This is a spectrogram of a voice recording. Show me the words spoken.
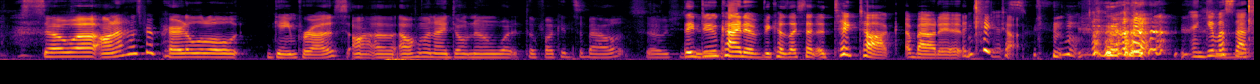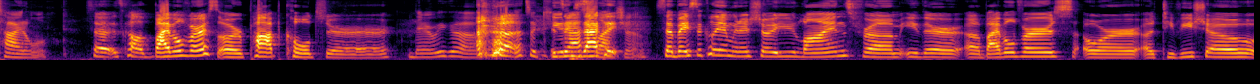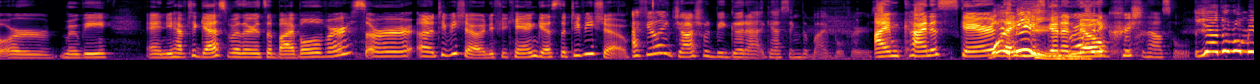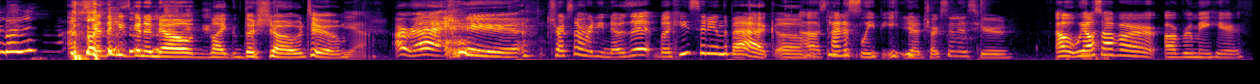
So uh, Anna has prepared a little game for us. Uh, uh, Elham and I don't know what the fuck it's about, so she's They gonna- do kind of because I sent a TikTok about it. a it. TikTok. and give us that title. So it's called Bible verse or pop culture. There we go. That's a It's cute ass exactly- slideshow. So basically, I'm going to show you lines from either a Bible verse or a TV show or movie, and you have to guess whether it's a Bible verse or a TV show. And if you can, guess the TV show. I feel like Josh would be good at guessing the Bible verse. I'm kind of scared Why that he's gonna Grew up in know. a Christian household. Yeah, that don't mean nothing. I'm scared that he's gonna know like the show too. Yeah. All right. Trucks already knows it, but he's sitting in the back. Um, Uh, kind of sleepy. yeah, Truxton is here. Oh, we also have our, our roommate here.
